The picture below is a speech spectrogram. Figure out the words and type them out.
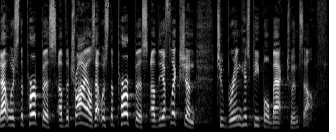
That was the purpose of the trials. That was the purpose of the affliction to bring his people back to himself.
